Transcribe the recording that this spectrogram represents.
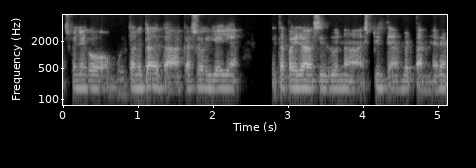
Espainiako multanetan, eta akaso iaia eta paira duena esprintean bertan ere.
